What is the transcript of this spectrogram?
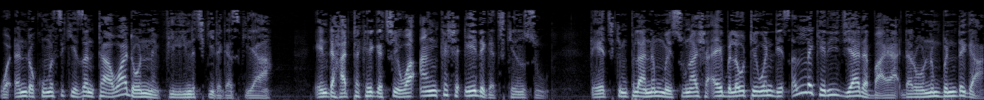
waɗanda kuma suke zantawa da wannan fili na ciki da gaskiya. Inda har ta kai ga cewa an kashe ɗaya daga cikinsu. Ɗaya cikin fulanin mai suna Sha'aibu Laute wanda ya tsallake rijiya da baya da raunin bindiga.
